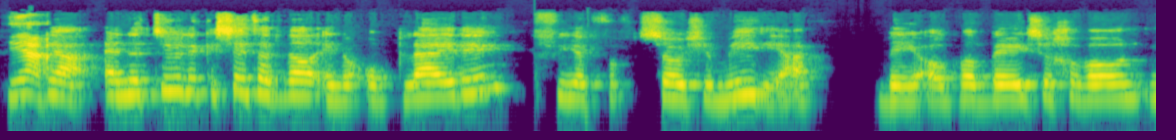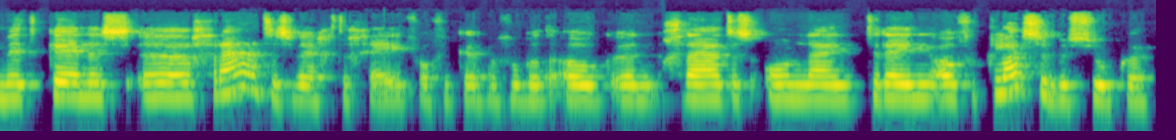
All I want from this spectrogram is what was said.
Ja. ja, en natuurlijk zit dat wel in de opleiding. Via social media ben je ook wel bezig gewoon met kennis uh, gratis weg te geven. Of ik heb bijvoorbeeld ook een gratis online training over klassenbezoeken.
